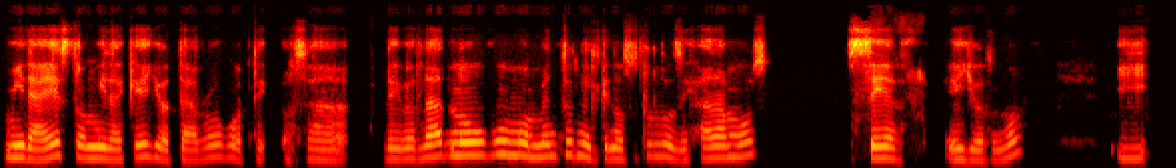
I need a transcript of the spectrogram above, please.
mira esto, mira aquello, te arrobo, te, o sea, de verdad no hubo un momento en el que nosotros los dejáramos ser ellos, ¿no? Y,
